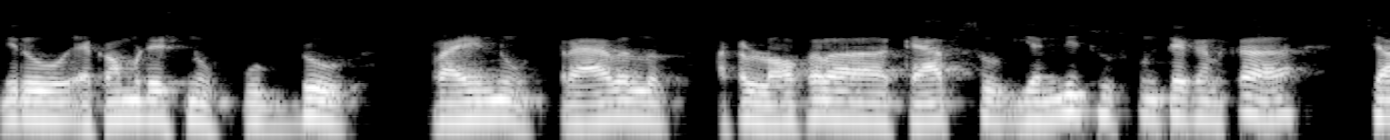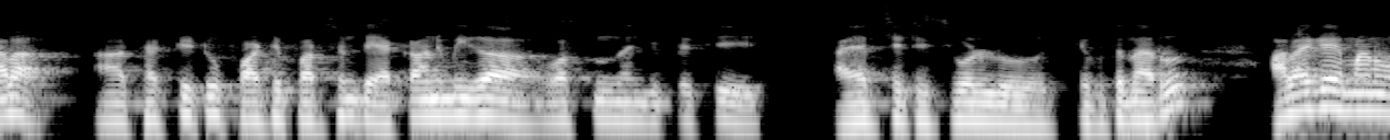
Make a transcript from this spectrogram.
మీరు అకామిడేషను ఫుడ్డు ట్రైన్ ట్రావెల్ అక్కడ లోకల్ క్యాబ్స్ ఇవన్నీ చూసుకుంటే కనుక చాలా థర్టీ టు ఫార్టీ పర్సెంట్ ఎకానమీగా వస్తుందని చెప్పేసి ఐఆర్సిటీసీ వాళ్ళు చెబుతున్నారు. అలాగే మనం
